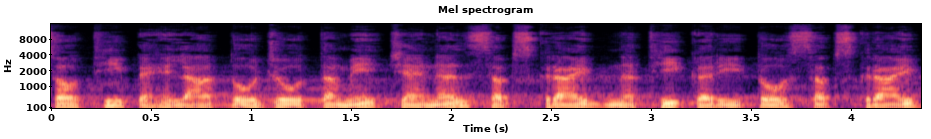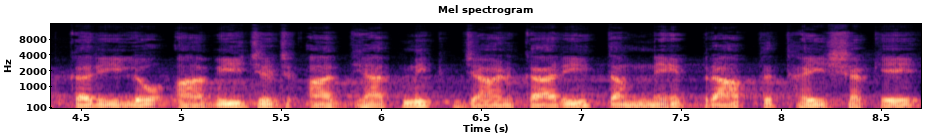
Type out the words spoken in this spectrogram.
સૌથી પહેલા તો જો તમે ચેનલ સબસ્ક્રાઇબ નથી કરી તો સબસ્ક્રાઇબ કરી લો આવી જ આધ્યાત્મિક જાણકારી તમને પ્રાપ્ત થઈ શકે.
